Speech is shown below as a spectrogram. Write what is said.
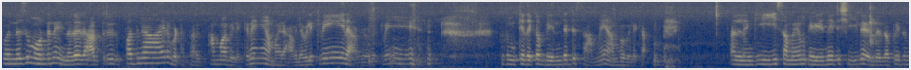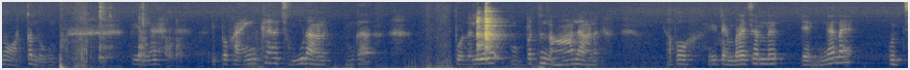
പൊന്നസ് മോണ്ടനെ ഇന്നലെ രാത്രി ഒരു പതിനായിരം വട്ടം പറഞ്ഞു. അമ്മ വിളിക്കണേ അമ്മ രാവിലെ വിളിക്കണേ രാവിലെ വിളിക്കണേ. അപ്പം നമുക്കിതൊക്കെ വെന്തിട്ട് സമയമാകുമ്പോൾ വിളിക്കാം. അല്ലെങ്കിൽ ഈ സമയം എഴുന്നേറ്റ് ശീലമില്ലല്ലോ അപ്പോൾ ഇരുന്ന് ഉറക്കം തോന്നും പിന്നെ ഇപ്പോൾ ഭയങ്കര ചൂടാണ്. നമുക്ക് പുനലൂർ മുപ്പത്തി നാലാണ് അപ്പോൾ ഈ ടെമ്പറേച്ചറിൽ എങ്ങനെ ഉച്ച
